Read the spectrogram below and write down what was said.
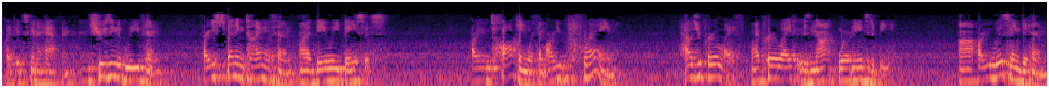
like it's going to happen? And choosing to believe Him. Are you spending time with Him on a daily basis? Are you talking with Him? Are you praying? How's your prayer life? My prayer life is not where it needs to be. Uh, are you listening to Him?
